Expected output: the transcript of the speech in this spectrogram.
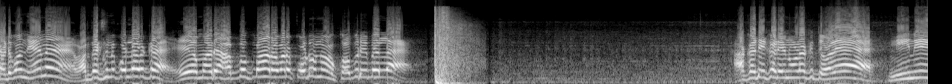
ಸಡ್ಕೊಂಡ್ ಏನ? ವರದಕ್ಷಿಣೆ ಕೊಡ್ಲಾರ್ಕ? ಏ ಮಾರಿ ಹಬ್ಬಕ್ಕೆ ಮಾರ ಅವರ ಕೊಡೋನು ಕೊಬ್ಬರಿ ಬೆಲ್ಲ. ಆ ಕಡೆ ಈ ಕಡೆ ನೋಡಕತ್ತಿ ಒಳ್ಳೆ ನೀನೇ.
